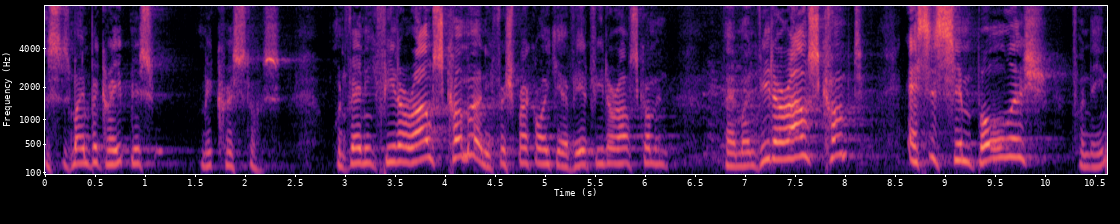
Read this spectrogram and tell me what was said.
das ist mein Begräbnis mit Christus. Und wenn ich wieder rauskomme, und ich verspreche euch, er wird wieder rauskommen, wenn man wieder rauskommt, es ist symbolisch von der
